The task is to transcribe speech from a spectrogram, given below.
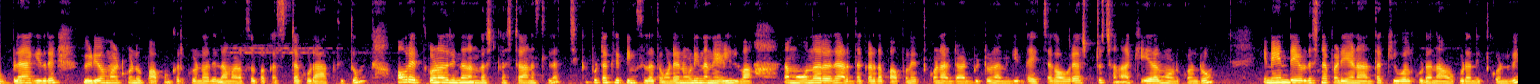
ಒಬ್ಬಳೇ ಆಗಿದ್ರೆ ವೀಡಿಯೋ ಮಾಡಿಕೊಂಡು ಪಾಪನ ಕರ್ಕೊಂಡು ಅದೆಲ್ಲ ಮಾಡೋಕ್ಕೆ ಸ್ವಲ್ಪ ಕಷ್ಟ ಕೂಡ ಆಗ್ತಿತ್ತು. ಅವ್ರು ಎತ್ಕೊಳೋದ್ರಿಂದ ನಂಗೆ ಅಷ್ಟು ಕಷ್ಟ ಅನಿಸ್ಲಿಲ್ಲ. ಚಿಕ್ಕ ಪುಟ್ಟ ಕ್ಲಿಪ್ಪಿಂಗ್ಸ್ ಎಲ್ಲ ತೊಗೊಂಡೆ. ನೋಡಿ ನಾನು ಹೇಳಿಲ್ವಾ ನಮ್ಮ ಓನರೇ ಅರ್ಧಕ್ಕರ್ಧ ಪಾಪನ ಎತ್ಕೊಂಡು ಅಡ್ಡಾಡ್ಬಿಟ್ಟು ನನಗಿಂತ ಹೆಚ್ಚಾಗಿ ಅವರೇ ಅಷ್ಟು ಚೆನ್ನಾಗಿ ಕೇರಾಗಿ ನೋಡಿಕೊಂಡ್ರು. ಇನ್ನೇನು ದೇವ್ರ ದರ್ಶನ ಪಡೆಯೋಣ ಅಂತ ಕ್ಯೂ ಅಲ್ಲಿ ಕೂಡ ನಾವು ಕೂಡ ನಿಂತ್ಕೊಂಡ್ವಿ.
